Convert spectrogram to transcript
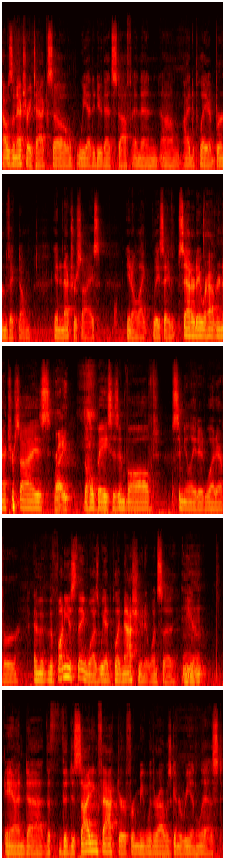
I was an X-ray tech, so we had to do that stuff, and then um, I had to play a burn victim in an exercise. You know, like they say, Saturday we're having an exercise. right. The whole base is involved, simulated, whatever. And the, the funniest thing was we had to play mash unit once a year, and uh, the the deciding factor for me whether I was going to re-enlist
